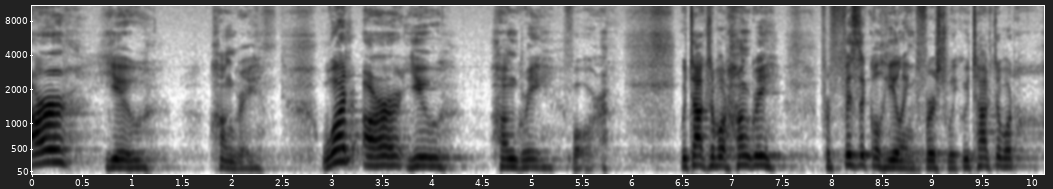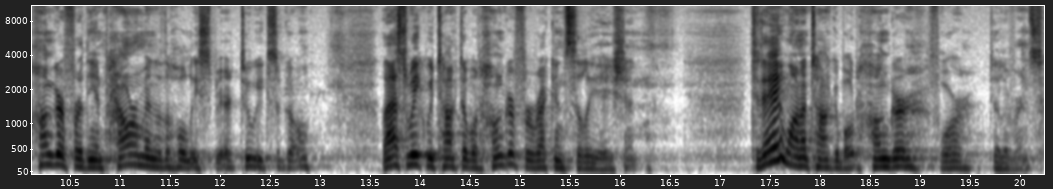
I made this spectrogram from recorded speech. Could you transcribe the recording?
Are you hungry? What are you hungry for? We talked about hungry for physical healing the first week. We talked about hunger for the empowerment of the Holy Spirit two weeks ago. Last week we talked about hunger for reconciliation. Today I want to talk about hunger for deliverance.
